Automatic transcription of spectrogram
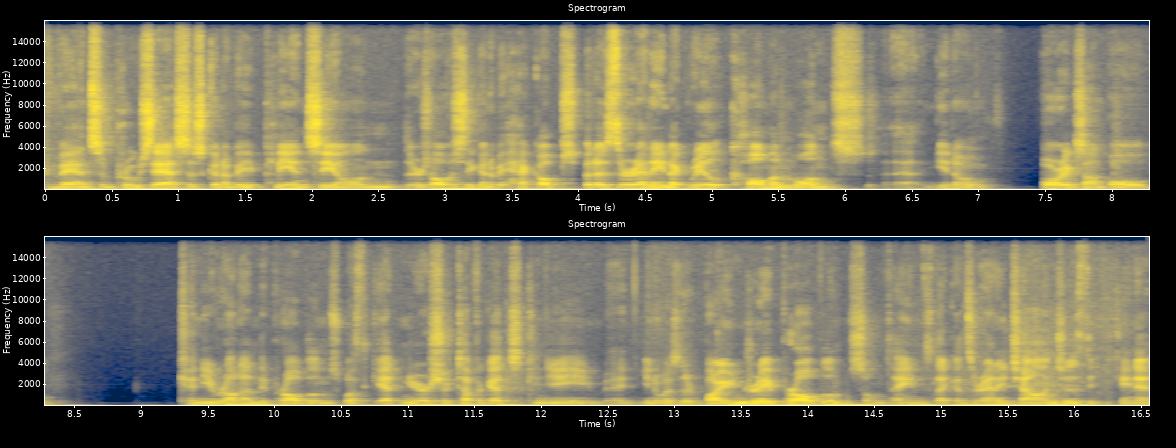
conveyancing process is going to be plain sailing. There's obviously going to be hiccups, but is there any like real common ones? Uh, you know, for example, can you run into problems with getting your certificates? Can you, uh, you know, is there boundary problems sometimes? Like, is there any challenges that you kind of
